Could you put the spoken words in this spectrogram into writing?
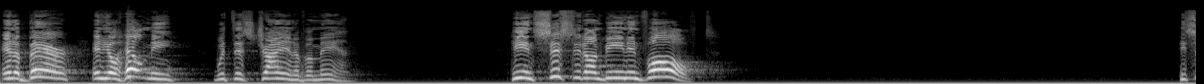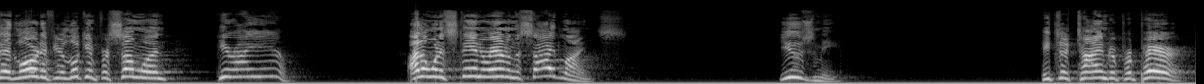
and a bear, and He'll help me with this giant of a man. He insisted on being involved. He said, Lord, if you're looking for someone, here I am. I don't want to stand around on the sidelines. Use me. He took time to prepare.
